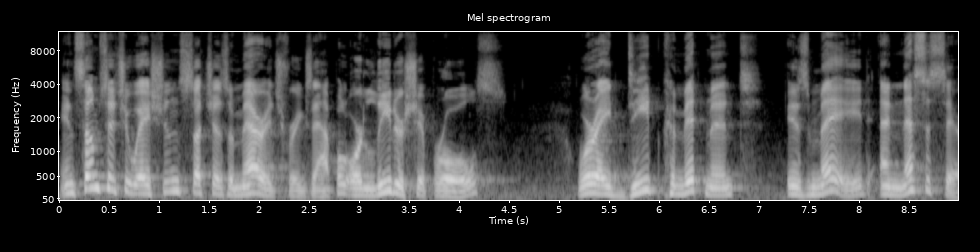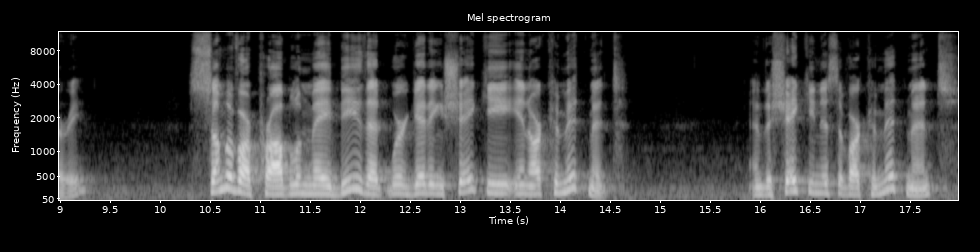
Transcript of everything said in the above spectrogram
In some situations, such as a marriage, for example, or leadership roles, where a deep commitment is made and necessary, some of our problem may be that we're getting shaky in our commitment. And the shakiness of our commitment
